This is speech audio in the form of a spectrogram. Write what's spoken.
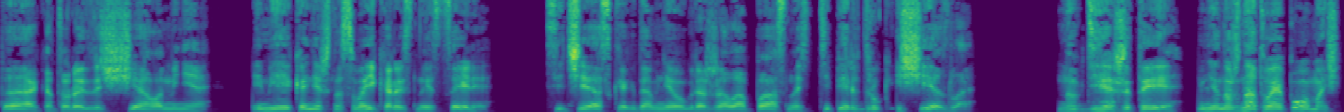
та, которая защищала меня, имея, конечно, свои корыстные цели. Сейчас, когда мне угрожала опасность, теперь вдруг исчезла. «Ну где же ты? Мне нужна твоя помощь!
